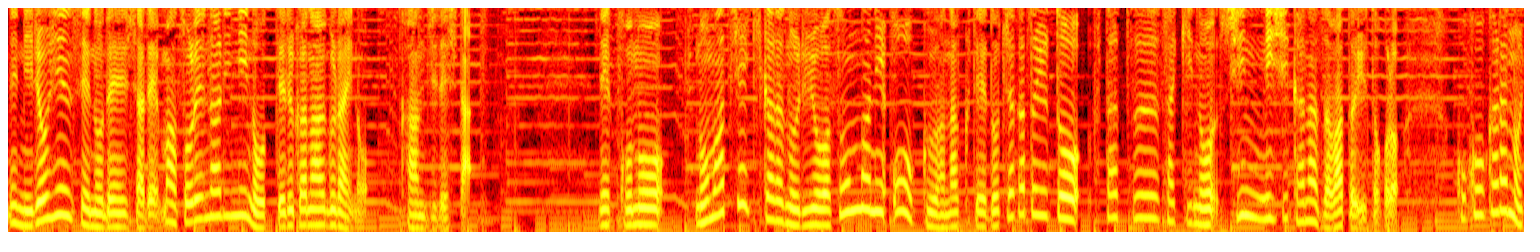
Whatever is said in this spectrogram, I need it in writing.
で、2両編成の電車で、まあ、それなりに乗ってるかなぐらいの感じでした。で、この野町駅からの利用はそんなに多くはなくて、どちらかというと、2つ先の新西金沢というところ、ここからの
